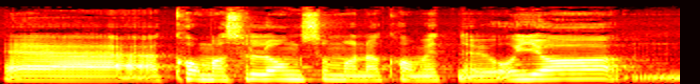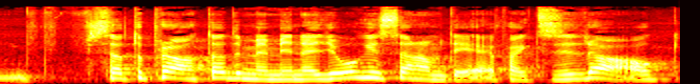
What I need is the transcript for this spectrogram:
Eh, komma så långt som hon har kommit nu. Och jag satt och pratade med mina yogisar om det faktiskt idag. Och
